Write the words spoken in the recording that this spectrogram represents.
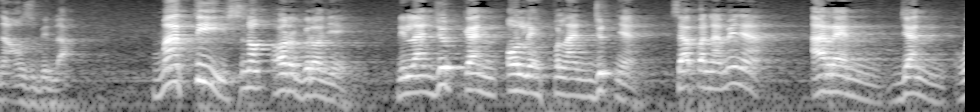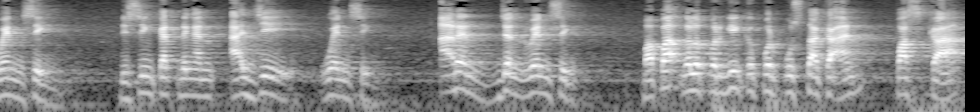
Nauzubillah. Mati Snok Horgronye dilanjutkan oleh pelanjutnya. Siapa namanya? Aren Jan Wensing. Disingkat dengan AJ Wensing. Aren Jan Wensing Bapak kalau pergi ke perpustakaan pasca,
